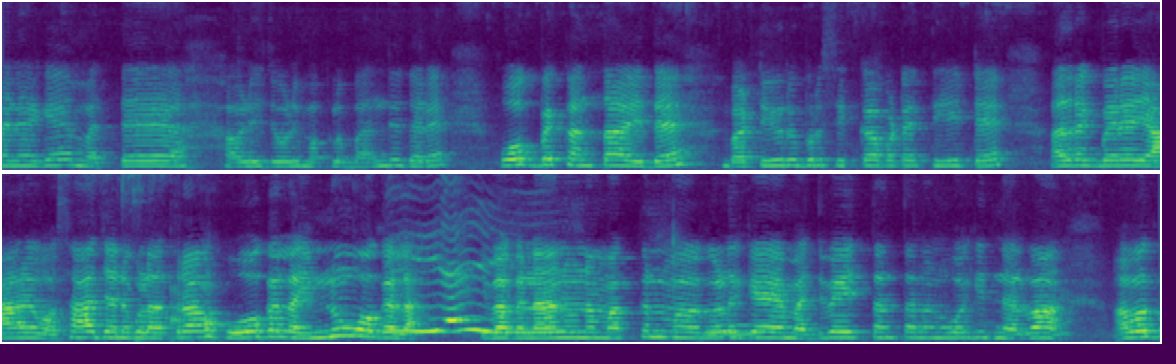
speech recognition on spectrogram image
ಮನೆಗೆ ಮತ್ತೆ ಅವಳಿ ಜೋಳಿ ಮಕ್ಕಳು ಬಂದಿದ್ದಾರೆ. ಹೋಗ್ಬೇಕಂತ ಇದೆ, ಬಟ್ ಇವರಿಬ್ಬರು ಸಿಕ್ಕಾಪಟ್ಟೆ ತೀಟೆ. ಅದ್ರಾಗ ಬೇರೆ ಯಾರ ಹೊಸ ಜನಗಳ ಹತ್ರ ಹೋಗಲ್ಲ, ಇನ್ನೂ ಹೋಗಲ್ಲ. ಇವಾಗ ನಾನು ನಮ್ಮ ಅಕ್ಕನ ಮಗಳಿಗೆ ಮದುವೆ ಇತ್ತಂತ ನಾನು ಹೋಗಿದ್ನಲ್ವಾ? ಅವಾಗ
